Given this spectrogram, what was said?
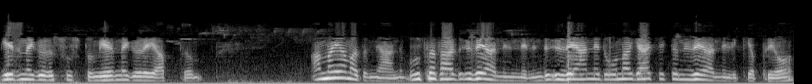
Yerine göre sustum, yerine göre yaptım. Anlayamadım yani. Bu sefer de üvey annenin elinde. Üvey anne de ona gerçekten üvey annelik yapıyor.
